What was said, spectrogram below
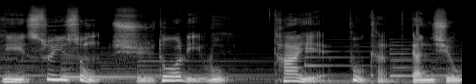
你虽送许多礼物。他也不肯甘休。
